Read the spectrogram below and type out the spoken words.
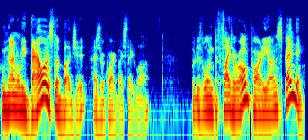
who not only balanced the budget as required by state law, but is willing to fight her own party on spending.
